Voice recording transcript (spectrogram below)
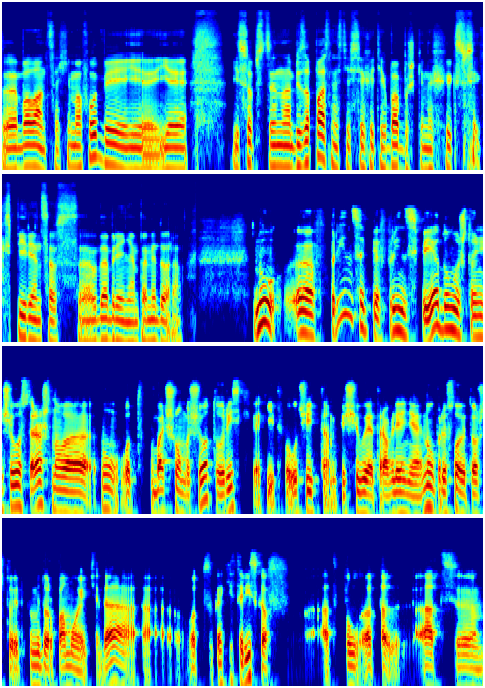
э, баланса химофобии и, и, и, собственно, безопасности всех этих бабушкиных experience ов с удобрением помидоров. Ну, э, в принципе, в принципе, я думаю, что ничего страшного, ну, вот по большому счету, риски какие-то получить там пищевые отравления, ну, при условии того, что этот помидор помоете, да, а, вот каких-то рисков от, от, от, э,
